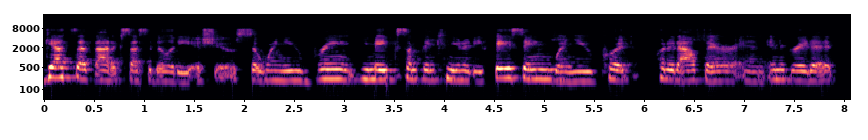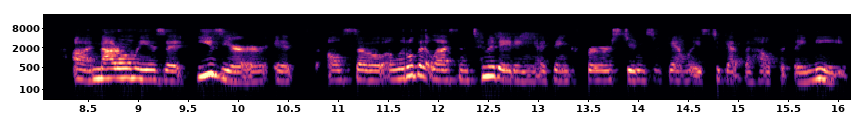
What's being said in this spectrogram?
gets at that accessibility issue. So when you bring, you make something community facing, when you put put it out there and integrate it, uh, not only is it easier, it's also a little bit less intimidating, I think, for students and families to get the help that they need.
